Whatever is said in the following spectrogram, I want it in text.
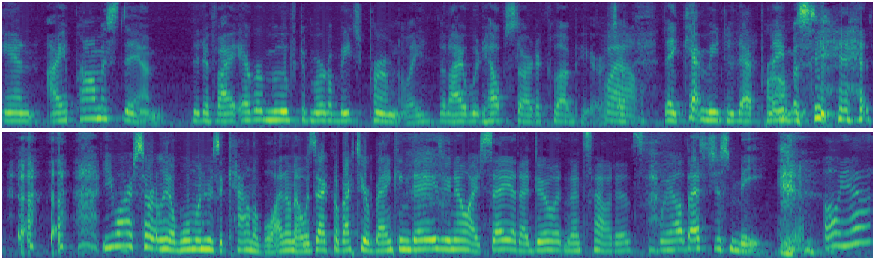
and I promised them that if I ever moved to Myrtle Beach permanently, that I would help start a club here. Wow. So they kept me to that promise. They did. you are certainly a woman who's accountable. I don't know. Does that go back to your banking days? You know, I say it, I do it, and that's how it is. Well, that's just me. Oh yeah.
